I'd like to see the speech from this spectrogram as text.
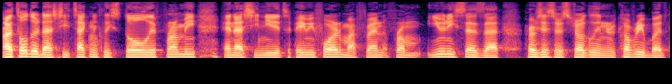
I told her that she technically stole it from me and that she needed to pay me for it. My friend from uni says that her sister is struggling in recovery, but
